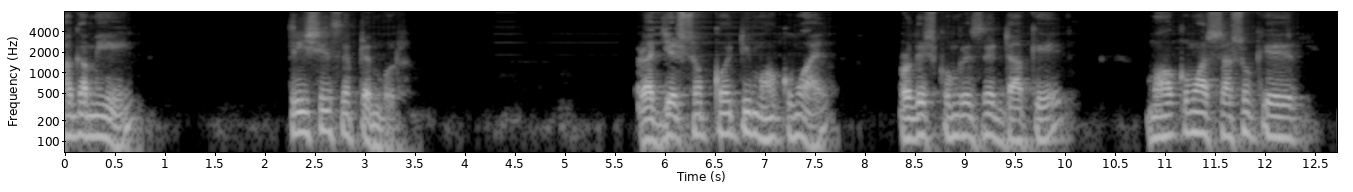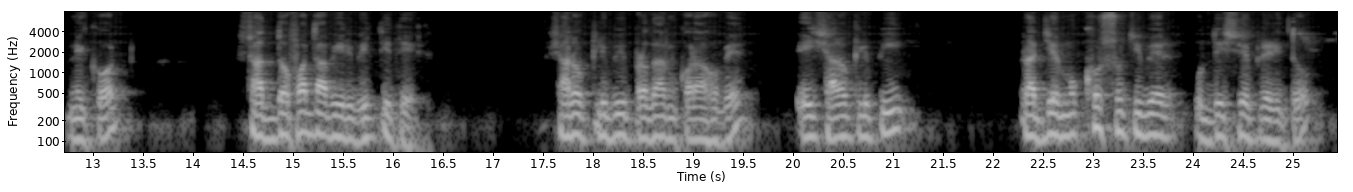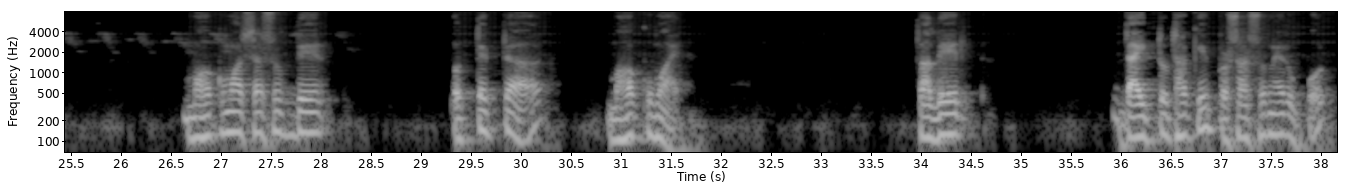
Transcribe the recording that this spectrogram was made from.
আগামী ত্রিশে সেপ্টেম্বর রাজ্যের সব কয়টি মহকুমায় প্রদেশ কংগ্রেসের ডাকে মহকুমা শাসকের নিকট সাত দফা দাবির ভিত্তিতে স্মারকলিপি প্রদান করা হবে। এই স্মারকলিপি রাজ্যের মুখ্য সচিবের উদ্দেশ্যে প্রেরিত। মহকুমা শাসকদের প্রত্যেকটা মহকুমায় তাদের দায়িত্ব থাকে প্রশাসনের উপর।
